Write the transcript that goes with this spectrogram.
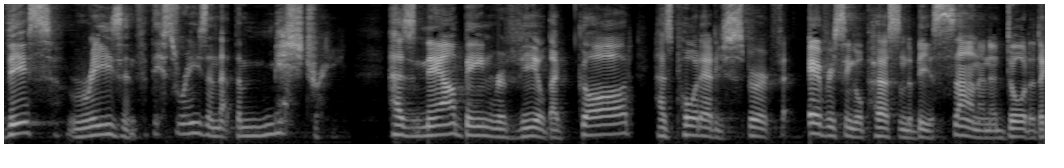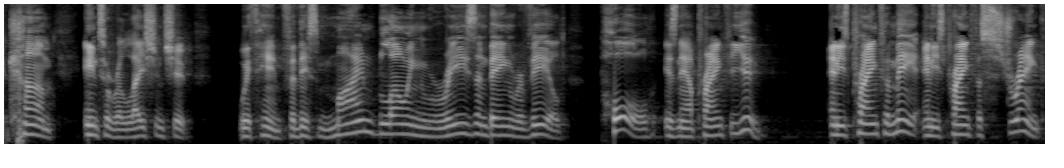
this reason, for this reason that the mystery has now been revealed, that God has poured out his spirit for every single person to be a son and a daughter, to come into relationship with him. For this mind blowing reason being revealed, Paul is now praying for you. And he's praying for me, and he's praying for strength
